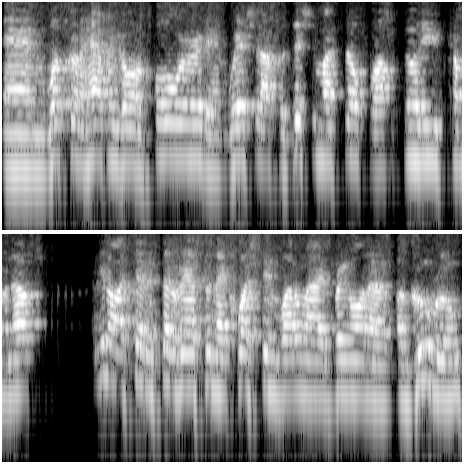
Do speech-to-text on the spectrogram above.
and what's going to happen going forward and where should I position myself for opportunities coming up? You know, I said instead of answering that question, why don't I bring on a, a guru,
